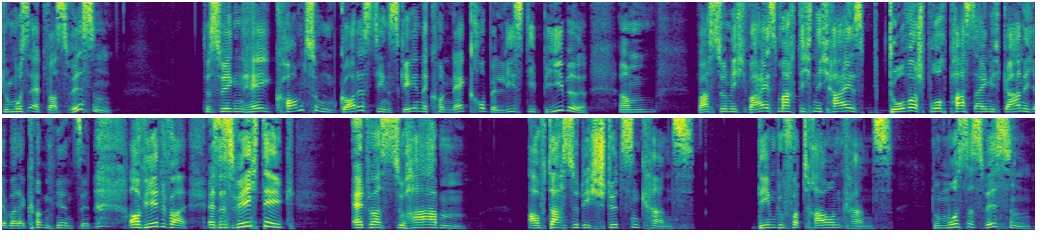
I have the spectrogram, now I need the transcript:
Du musst etwas wissen. Deswegen, hey, komm zum Gottesdienst, geh in eine Connect-Gruppe, lies die Bibel. Ähm, was du nicht weißt, macht dich nicht heiß. Dover Spruch passt eigentlich gar nicht, aber da kommen wir ins Sinn. Auf jeden Fall, es ist wichtig, etwas zu haben, auf das du dich stützen kannst, dem du vertrauen kannst. Du musst es wissen,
